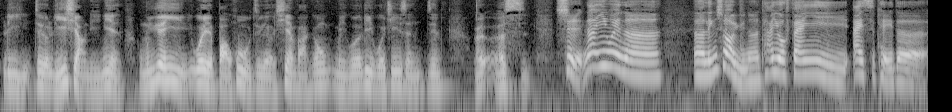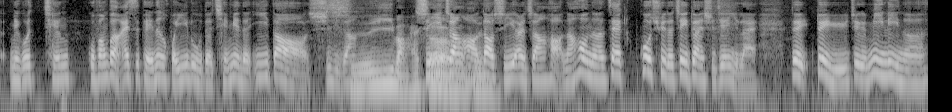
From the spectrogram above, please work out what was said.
理这个理想理念，我们愿意为了保护这个宪法跟美国的立国精神而而死。是，那因为呢。呃，林少宇呢，他又翻译艾斯培的美国前国防部长艾斯培那个回忆录的前面的一到十几章，十一吧，还是十一章啊，到十一二章哈。然后呢，在过去的这一段时间以来，对对于这个密利呢，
